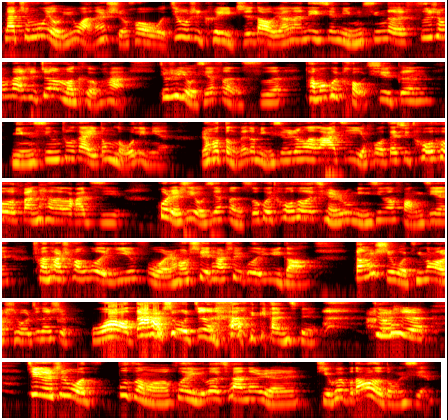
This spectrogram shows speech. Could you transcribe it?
那听木有鱼丸的时候，我就是可以知道，原来那些明星的私生饭是这么可怕。就是有些粉丝他们会跑去跟明星住在一栋楼里面，然后等那个明星扔了垃圾以后，再去偷偷的翻他的垃圾。或者是有些粉丝会偷偷的潜入明星的房间，穿他穿过的衣服，然后睡他睡过的浴缸。当时我听到的时候，真的是哇，大受震撼的感觉。就是这个是我不怎么混娱乐圈的人体会不到的东西。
